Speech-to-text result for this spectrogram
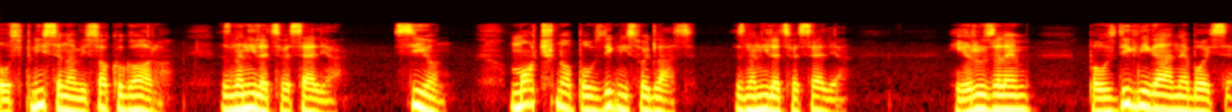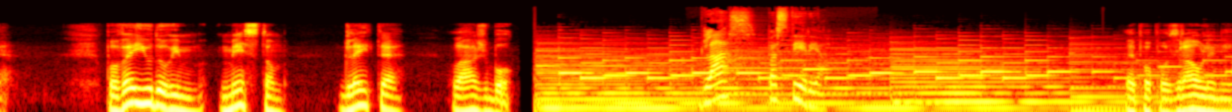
Povzpni se na visoko goro, znanilec veselja. Sion, močno povzdigni svoj glas, znanilec veselja. Jeruzalem, povzdigni ga, ne boj se. Povej judovim mestom, glejte, vaš Bog. Glas pastirja. Lepo pozdravljeni,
